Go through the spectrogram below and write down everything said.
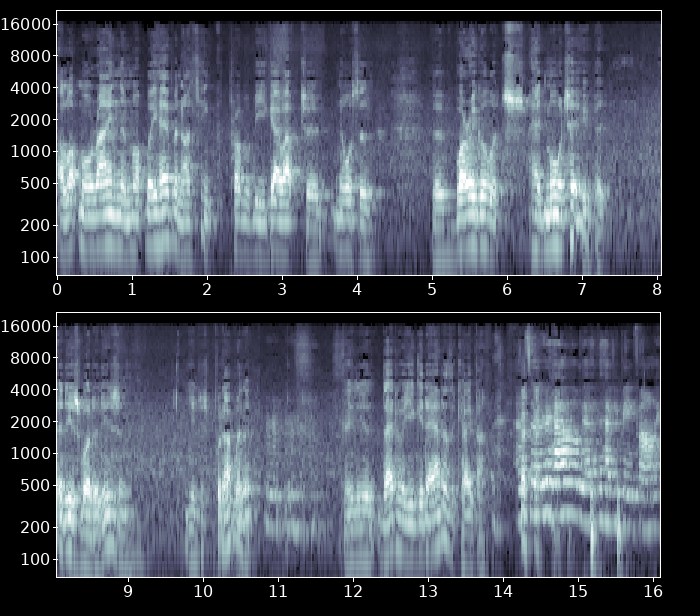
a lot more rain than what we have, and I think probably you go up to north of, of Warragul, it's had more too, but it is what it is, and you just put up with it. Either that or you get out of the caper. And so, how long have have you been farming?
